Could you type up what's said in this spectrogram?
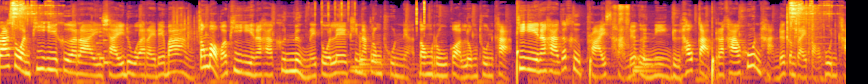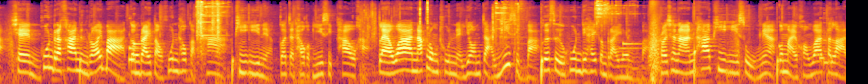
ตราส่วน PE คืออะไรใช้ดูอะไรได้บ้าง ต้องบอกว่า PE นะคะ คือหนึ่งในตัวเลขที่นักลงทุนเนี่ยต้องรู้ก่อนลงทุนค่ะ PE นะคะก็คือ price หารด้วย earning หรือเท่ากับราคาหุ้นหารด้วยกำไรต่อหุ้นค่ะ เช่น หุ้นราคา 100 บาทกำไรต่อหุ้นเท่ากับ 5 PE เนี่ยก็จะเท่ากับ 20 เท่าค่ะ แปลว่านักลงทุนเนี่ยยอมจ่าย 20 บาท เพื่อซื้อหุ้นที่ให้กำไร 1 บาท เพราะฉะนั้นถ้า PE สูงเนี่ยก็หมายความว่าตลาด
